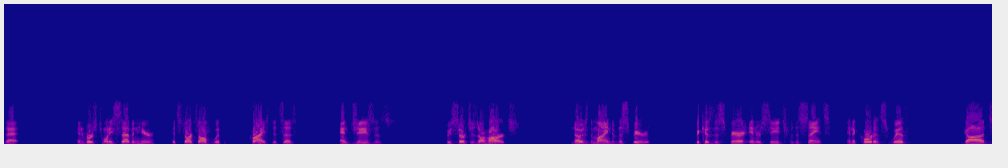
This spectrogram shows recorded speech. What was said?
that in verse 27 here, it starts off with Christ. It says, And Jesus, who searches our hearts, knows the mind of the Spirit, because the Spirit intercedes for the saints in accordance with God's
